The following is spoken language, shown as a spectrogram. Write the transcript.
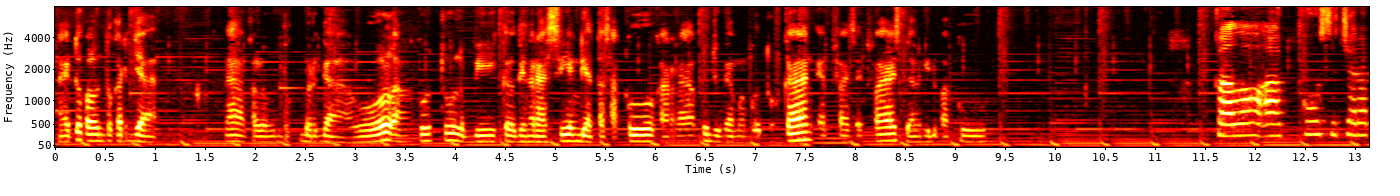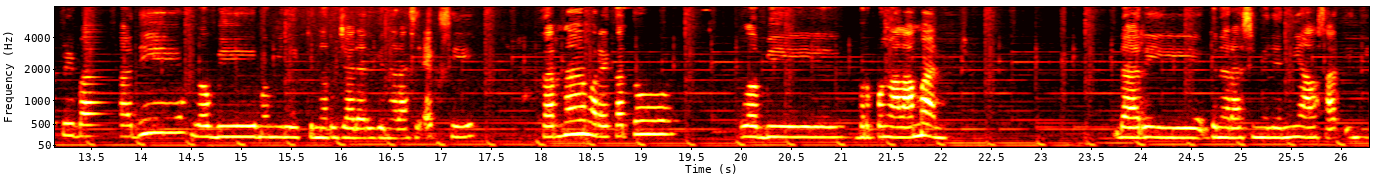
Nah, itu kalau untuk kerja. Nah, kalau untuk bergaul, aku tuh lebih ke generasi yang di atas aku karena aku juga membutuhkan advice-advice dalam hidup aku. Kalau aku secara pribadi lebih memilih kinerja dari generasi X sih, karena mereka tuh lebih berpengalaman dari generasi milenial saat ini.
